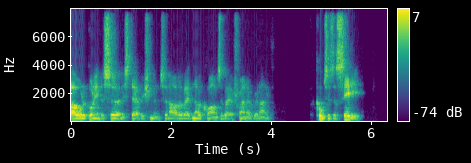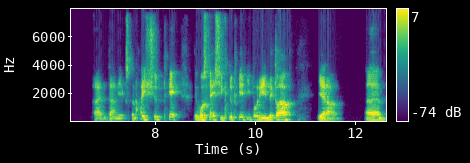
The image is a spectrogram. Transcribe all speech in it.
I would have gone into certain establishments and I'd have had no qualms about throwing a grenade. Of course, as I said it, I hadn't done the explanation bit. There wasn't actually going to be anybody in the club, you know. Um,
